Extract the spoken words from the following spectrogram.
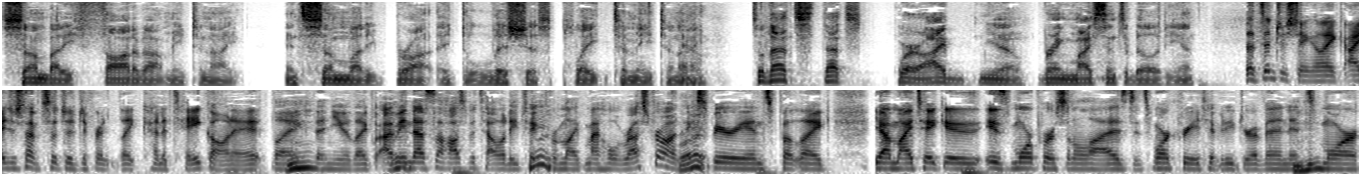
Somebody thought about me tonight and somebody brought a delicious plate to me tonight. Yeah. So that's that's where I, you know, bring my sensibility in. That's interesting. Like I just have such a different like kind of take on it. Like than you. Like I mean, that's the hospitality take Mm-hmm. Right. from like my whole restaurant Right. experience. But like, yeah, my take is is more personalized. It's more creativity driven. Mm-hmm. It's more,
